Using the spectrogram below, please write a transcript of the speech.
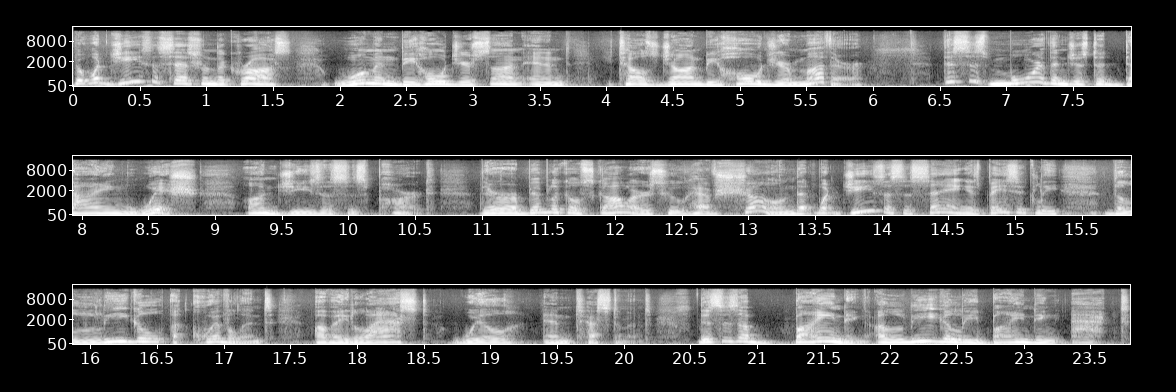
But what Jesus says from the cross, woman, behold your son, and he tells John, behold your mother, this is more than just a dying wish on Jesus' part. There are biblical scholars who have shown that what Jesus is saying is basically the legal equivalent of a last will and testament. This is a binding, a legally binding act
